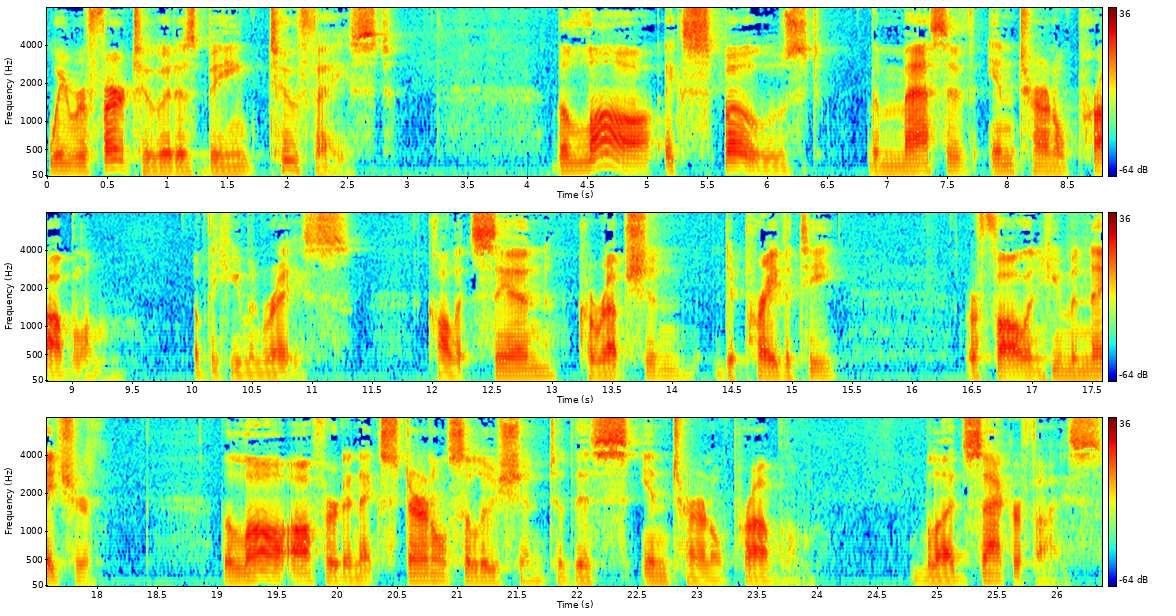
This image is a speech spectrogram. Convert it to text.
we refer to it as being two faced. The law exposed the massive internal problem of the human race. Call it sin, corruption, depravity, or fallen human nature. The law offered an external solution to this internal problem blood sacrifice.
